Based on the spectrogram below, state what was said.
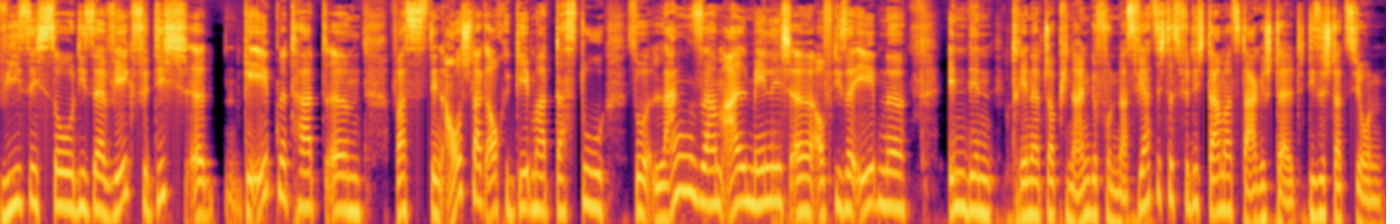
wie sich so dieser Weg für dich äh, geebnet hat, ähm, was den Ausschlag auch gegeben hat, dass du so langsam allmählich äh, auf dieser Ebene in den Trainerjob hineingefunden hast. Wie hat sich das für dich damals dargestellt, diese Station?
